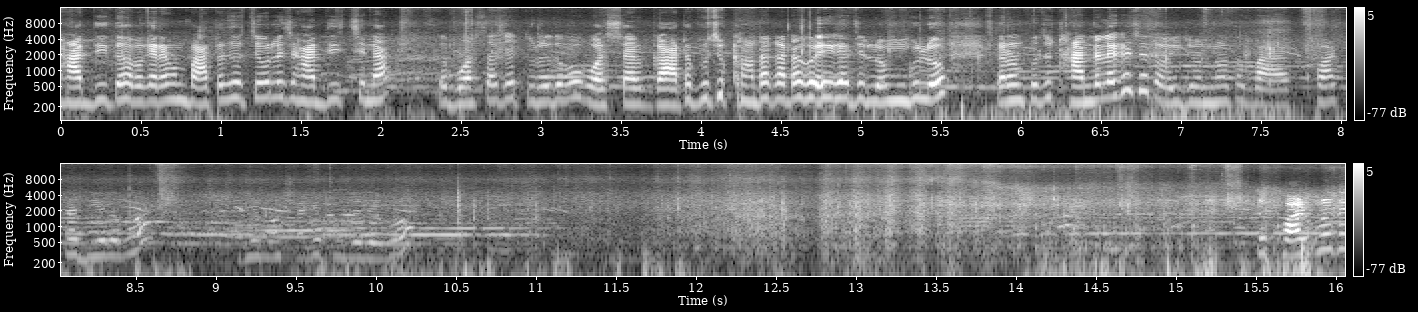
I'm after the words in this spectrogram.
ঝাঁট দিতে হবে, কারণ এখন বাতাস হচ্ছে বলে ঝাঁট দিচ্ছে না। তো বর্ষাকে তুলে দেবো, বর্ষার গাটা প্রচুর কাঁটা কাঁটা হয়ে গেছে লোমগুলো, কারণ প্রচুর ঠান্ডা লেগেছে, তো ওই জন্য তো খড়টা দিয়ে দেবো, দিয়ে বর্ষাকে তুলে দেবো। তো খড়গুলো তো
